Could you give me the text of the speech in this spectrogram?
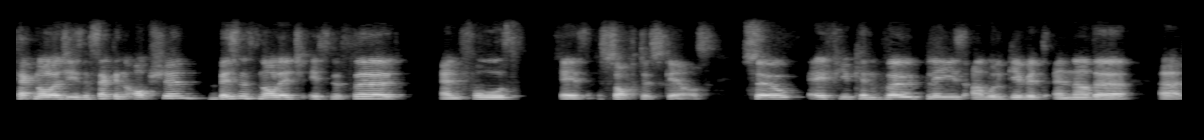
Technology is the second option. Business knowledge is the third. And fourth is softer skills. So if you can vote, please, I will give it another uh,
